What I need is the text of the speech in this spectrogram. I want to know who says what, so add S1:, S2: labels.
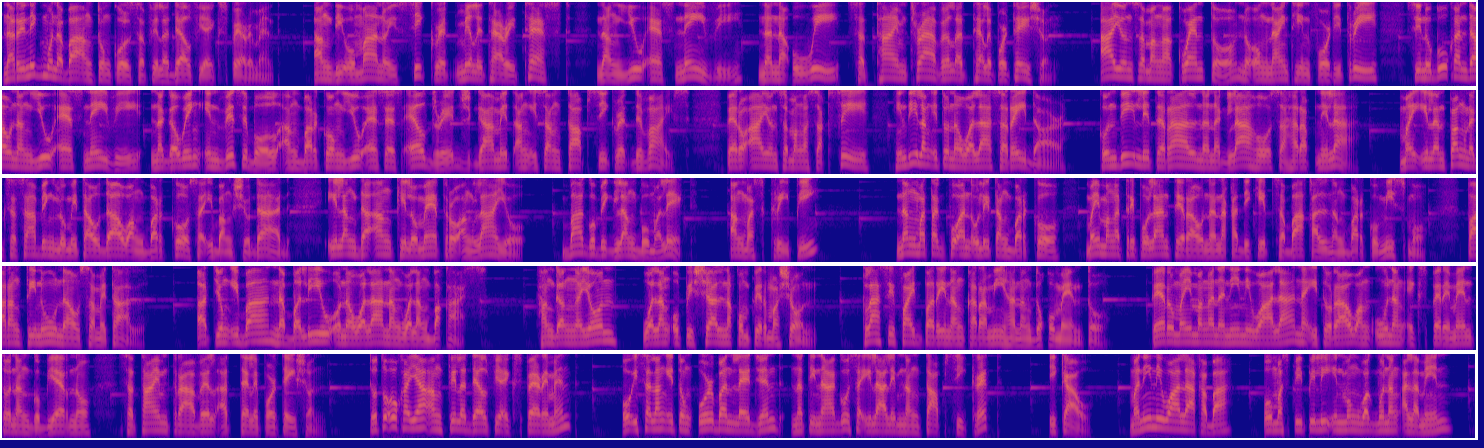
S1: Narinig mo na ba ang tungkol sa Philadelphia Experiment? Ang di umano'y secret military test ng US Navy na nauwi sa time travel at teleportation. Ayon sa mga kwento, noong 1943, sinubukan daw ng US Navy na gawing invisible ang barkong USS Eldridge gamit ang isang top secret device. Pero ayon sa mga saksi, hindi lang ito nawala sa radar, kundi literal na naglaho sa harap nila. May ilan pang nagsasabing lumitaw daw ang barko sa ibang syudad, ilang daang kilometro ang layo, bago biglang bumalik. Ang mas creepy? Nang matagpuan ulit ang barko, may mga tripulante raw na nakadikit sa bakal ng barko mismo, parang tinunaw sa metal. At yung iba nabaliw o nawala ng walang bakas. Hanggang ngayon, walang opisyal na kumpirmasyon. Classified pa rin ang karamihan ng dokumento. Pero may mga naniniwala na ito raw ang unang eksperimento ng gobyerno sa time travel at teleportation. Totoo kaya ang Philadelphia Experiment? O isa lang itong urban legend na tinago sa ilalim ng top secret? Ikaw, maniniwala ka ba? O mas pipiliin mong wag mo nang alamin?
